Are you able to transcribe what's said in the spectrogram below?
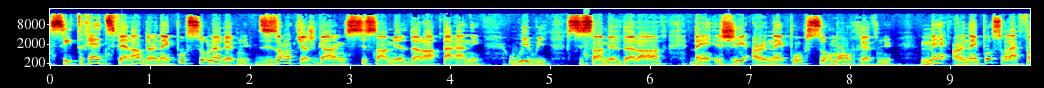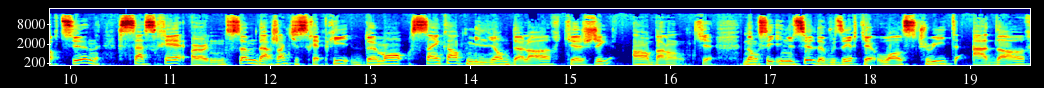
c'est très différent d'un impôt sur le revenu. Disons que je gagne 600 000 dollars par année. Oui, oui, 600 000 dollars. Ben, j'ai un impôt sur mon revenu. Mais un impôt sur la fortune, ça serait une somme d'argent qui serait pris de mon 50 millions de dollars que j'ai en banque. Donc, c'est inutile de vous dire que Wall Street adore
